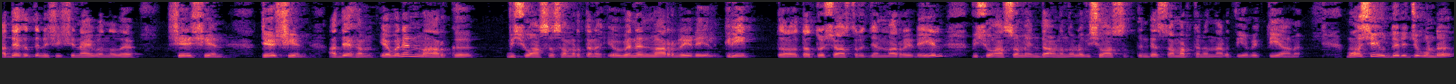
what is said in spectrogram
അദ്ദേഹത്തിന്റെ ശിഷ്യനായി വന്നത് ശേഷ്യൻ ടേഷ്യൻ അദ്ദേഹം യവനന്മാർക്ക് വിശ്വാസ സമർത്ഥന യവനന്മാരുടെ ഇടയിൽ ഗ്രീക്ക് തത്വശാസ്ത്രജ്ഞന്മാരുടെ ഇടയിൽ വിശ്വാസം എന്താണെന്നുള്ള വിശ്വാസത്തിന്റെ സമർത്ഥനം നടത്തിയ വ്യക്തിയാണ്. മോശയെ ഉദ്ധരിച്ചുകൊണ്ട്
